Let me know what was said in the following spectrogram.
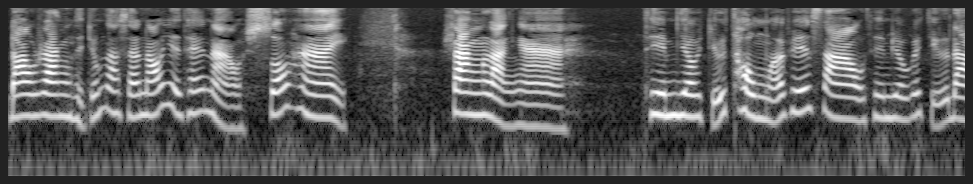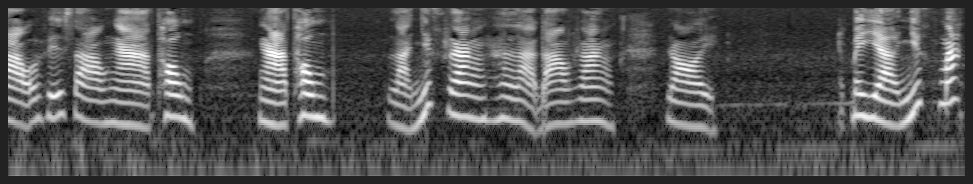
đau răng thì chúng ta sẽ nói như thế nào? Số 2 răng là ngà thêm vô chữ thông ở phía sau, thêm vô cái chữ đau ở phía sau, ngà thông. Ngà thông là nhức răng hay là đau răng? Rồi, bây giờ nhức mắt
